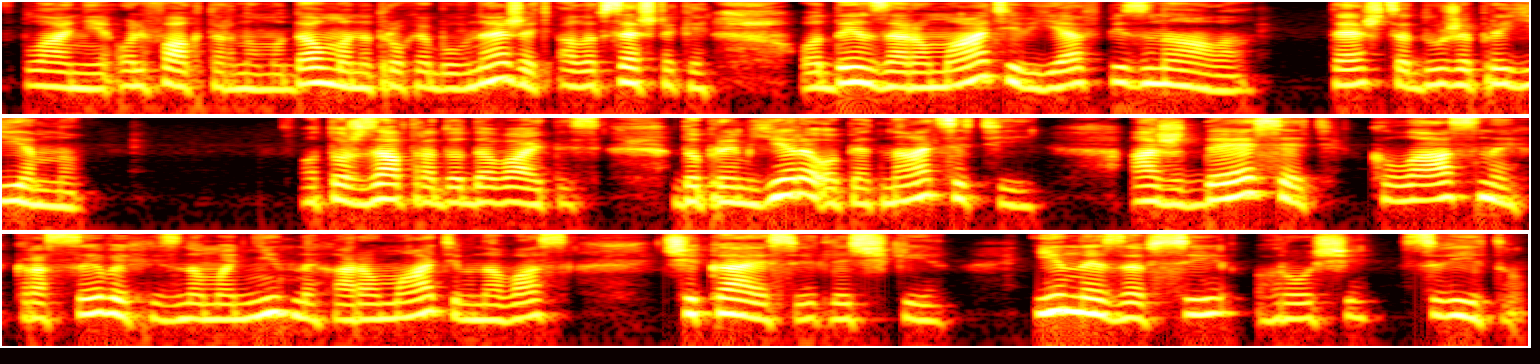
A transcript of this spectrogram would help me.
в плані ольфакторному, да, у мене трохи був нежить, але все ж таки один з ароматів я впізнала. Теж це дуже приємно. Отож, завтра додавайтесь до прем'єри о 15-й. Аж 10 класних, красивих, різноманітних ароматів на вас чекає світлячки. І не за всі гроші світу.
